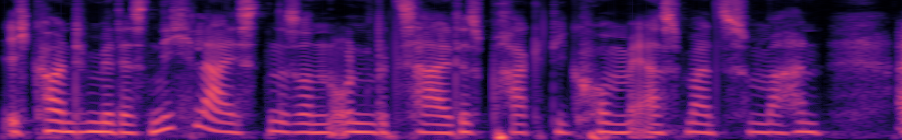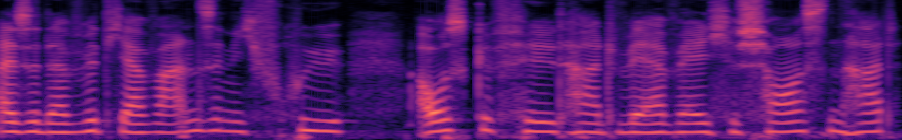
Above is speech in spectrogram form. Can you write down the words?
Ich konnte mir das nicht leisten, so ein unbezahltes Praktikum erstmal zu machen. Also da wird ja wahnsinnig früh ausgefiltert, wer welche Chancen hat,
